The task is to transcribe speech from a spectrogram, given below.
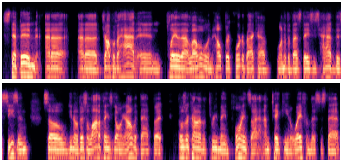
step in at a at a drop of a hat and play to that level and help their quarterback have one of the best days he's had this season. So, you know, there's a lot of things going on with that, but those are kind of the three main points I, am taking away from this is that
